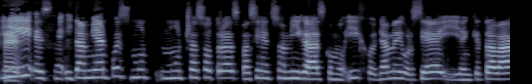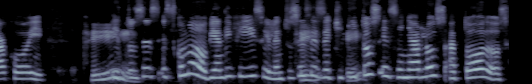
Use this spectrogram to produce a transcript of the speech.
y, este, y también pues muchas otras pacientes amigas como, hijo, ya me divorcié y en qué trabajo y, entonces es como bien difícil. Entonces desde chiquitos enseñarlos a todos.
